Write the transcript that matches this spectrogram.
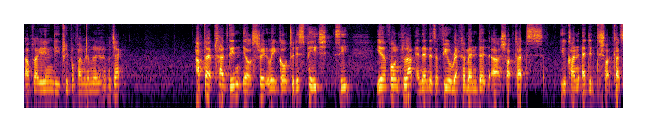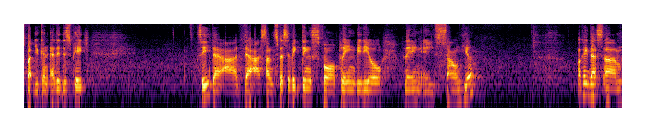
I'll plug it in the 3.5mm jack. After I plugged in it'll straight away go to this page. See earphone plug and then there's a few recommended uh, shortcuts. You can't edit the shortcuts but you can edit this page. See there are there are some specific things for playing video playing a sound here. Okay that's um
